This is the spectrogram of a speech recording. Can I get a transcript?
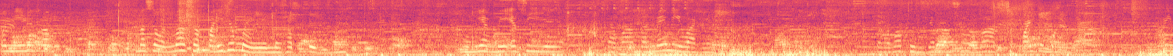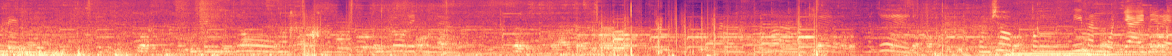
วันนี้นะครับ มาสอนว่าสไปเดอร์แมนนะครับผมผมอยากมี FC เลยอะแต่ว่ามันไม่มีวันไงแต่ว่าผมจะมาสอนว่าสไปเดอร์แมนไม่แมนเป็นฮีโร่มาฮีโร่ได้ดูแลผ มว่ามันเท่มันเท่ผมชอบตรงที่มันหดใหญ่นี่แหละ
